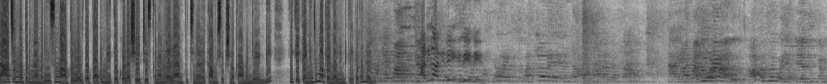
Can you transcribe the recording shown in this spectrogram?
నా చిన్నప్పటి మెమరీస్ మా పిల్లలతో పాటు మీతో కూడా షేర్ చేసుకున్నాను. ఎలా అనిపించింది అనేది కామెంట్ సెక్షన్లో కామెంట్ చేయండి. ఇక ఇక్కడ నుంచి మా ఫ్రెండ్ వాళ్ళ ఇంటికి వెళ్ళిపోతాం. రండి. అది కాదు ఇది ఇది ఇది అది కూడా ఆఫర్లో పోయావు ఇలా తీసుకొని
